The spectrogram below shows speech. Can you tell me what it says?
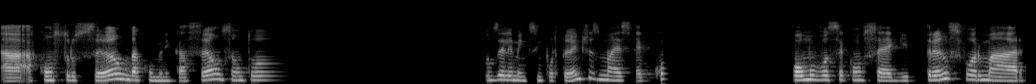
a, a, construção da comunicação são todos elementos importantes, mas é como você consegue transformar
